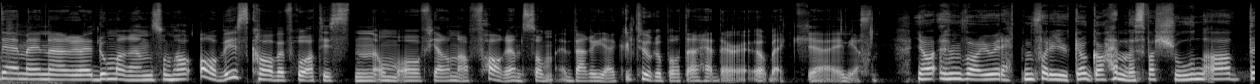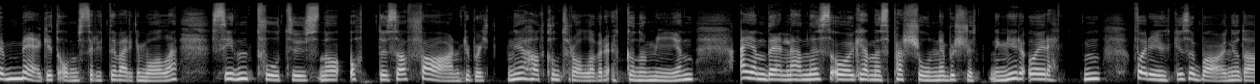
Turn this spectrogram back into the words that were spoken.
Det mener dommeren som har avvist kravet fra artisten om å fjerne faren som verge. Kulturreporter Heather Ørbeck Eliassen. Ja, Hun var jo i retten forrige uke og ga hennes versjon av det meget omstridte vergemålet. Siden 2008 så har faren til Britney hatt kontroll over økonomien, eiendelene hennes og hennes personlige beslutninger. og i retten forrige uke så ba hun jo da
